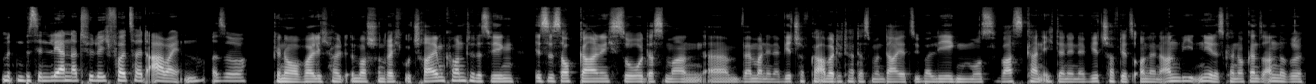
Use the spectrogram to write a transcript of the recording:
mit ein bisschen Lernen natürlich Vollzeit arbeiten. Also Genau, weil ich halt immer schon recht gut schreiben konnte. Deswegen ist es auch gar nicht so, dass man, ähm, wenn man in der Wirtschaft gearbeitet hat, dass man da jetzt überlegen muss, was kann ich denn in der Wirtschaft jetzt online anbieten. Nee, das können auch ganz andere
